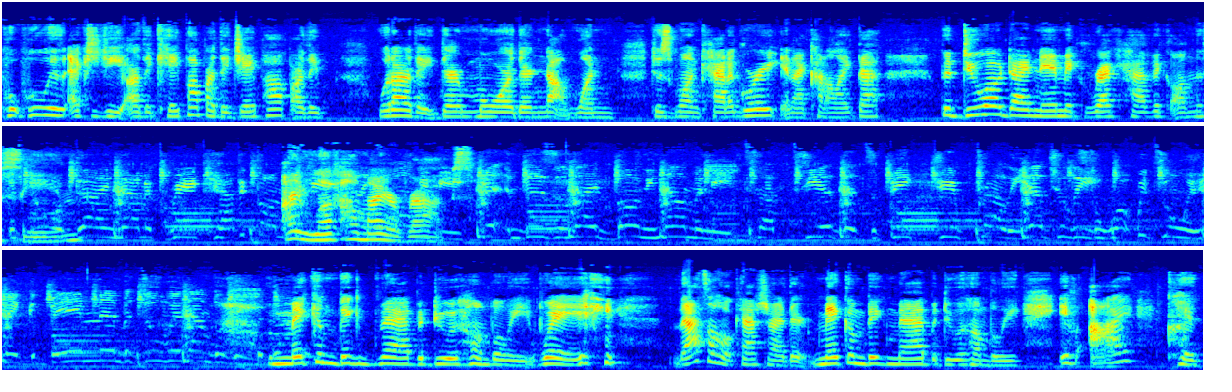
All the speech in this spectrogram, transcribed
who, who is XG? Are they K-pop? Are they J-pop? Are they what are they? They're more. They're not one just one category, and I kind of like that. The duo dynamic wreak havoc on the scene. I love how Maya raps. Make him big mad but do it humbly. Wait, that's a whole caption right there. Make him big mad but do it humbly. If I could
